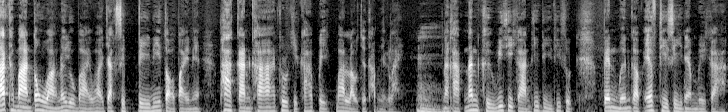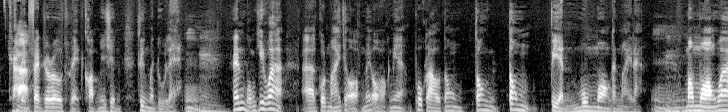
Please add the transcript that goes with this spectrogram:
รัฐบาลต้องวางนโยบายว่าจาก 10 ปีนี้ต่อไปเนี่ยภาคการค้าธุรกิจค้าปลีกบ้านเราจะทำอย่างไร นะครับนั่นคือวิธีการที่ดีที่สุด เป็นเหมือนกับ FTC ในอเมริกาครับเป็น Federal Trade Commission ซึ่งมาดูแลอืมเพราะฉะนั้นผมคิดว่าเอ่อกฎหมายจะออกไม่ออกเนี่ยพวกเราต้องต้องต้องเปลี่ยนมุมมองกันใหม่ละมามองว่า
